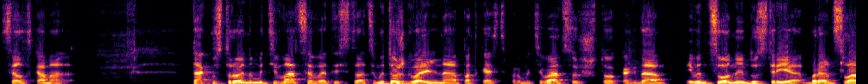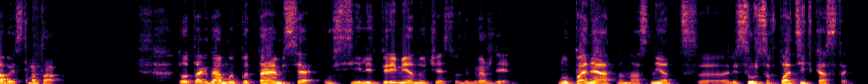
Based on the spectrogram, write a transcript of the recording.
селс-команда. Так устроена мотивация в этой ситуации. Мы тоже говорили на подкасте про мотивацию, что когда инновационная индустрия, бренд слабый, стартап, то тогда мы пытаемся усилить переменную часть вознаграждения. Ну, понятно, у нас нет э, ресурсов платить косты.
